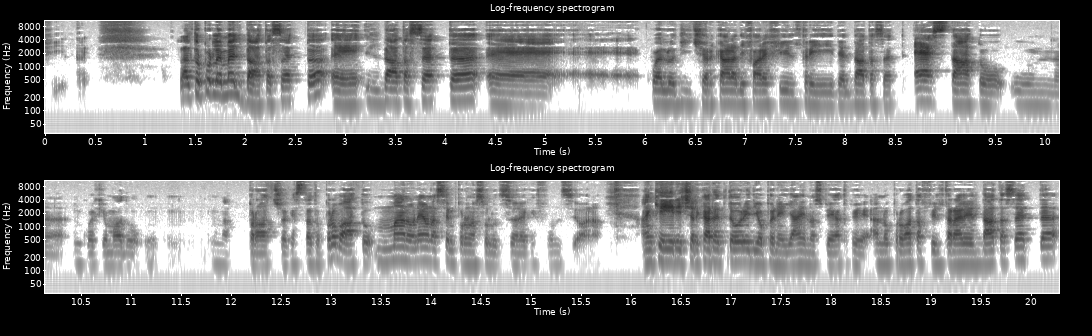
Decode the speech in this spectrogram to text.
filtri. L'altro problema è il dataset, e il dataset è quello di cercare di fare filtri del dataset è stato un, in qualche modo un, un approccio che è stato provato, ma non è una, sempre una soluzione che funziona. Anche i ricercatori di OpenAI hanno spiegato che hanno provato a filtrare il dataset,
